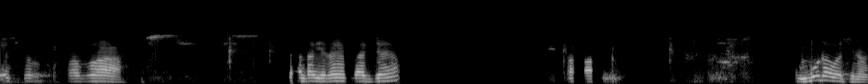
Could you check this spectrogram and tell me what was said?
యేసు అంటే ఇరవై ఎనిమిదో అధ్యాయం. మూడో వచనం.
